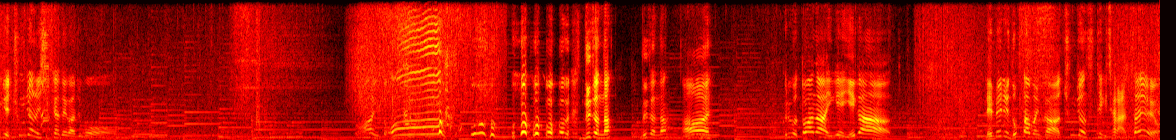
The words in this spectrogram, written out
이게 충전을 시켜야 돼가지고. 아 이거 오 늦었나? 늦었나? 아. 그리고 또 하나 이게 얘가 레벨이 높다 보니까 충전 스택이 잘 안 쌓여요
